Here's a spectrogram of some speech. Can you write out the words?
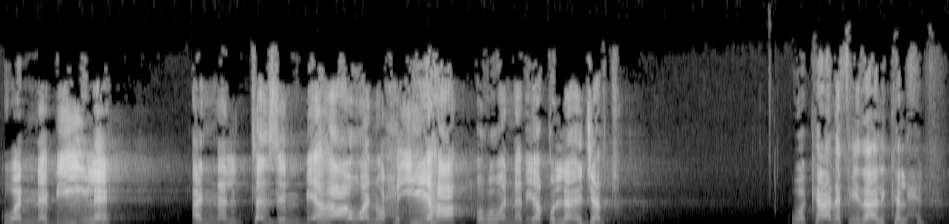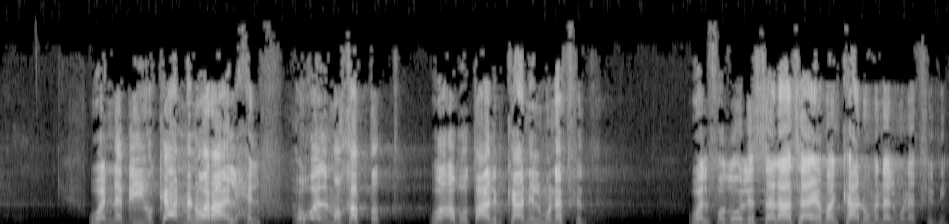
والنبيلة أن نلتزم بها ونحييها؟ وهو النبي يقول لاجبت وكان في ذلك الحلف. والنبي كان من وراء الحلف. هو المخطط وأبو طالب كان المنفذ. والفضول الثلاثة أيضا كانوا من المنفذين.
